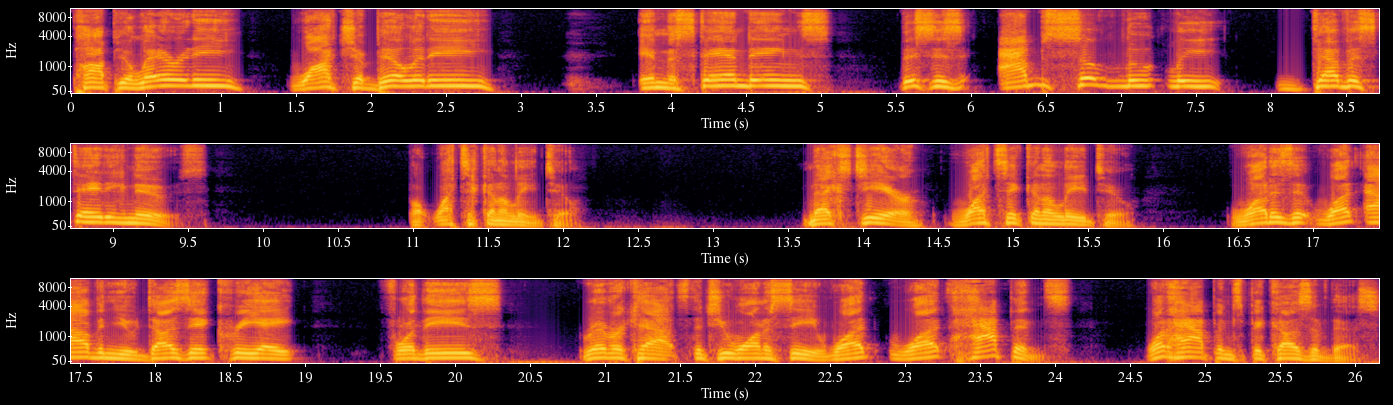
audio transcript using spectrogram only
popularity, watchability in the standings. This is absolutely devastating news. But what's it going to lead to? Next year, what's it going to lead to? What is it? What avenue does it create for these River Cats that you want to see? What what happens? What happens because of this?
